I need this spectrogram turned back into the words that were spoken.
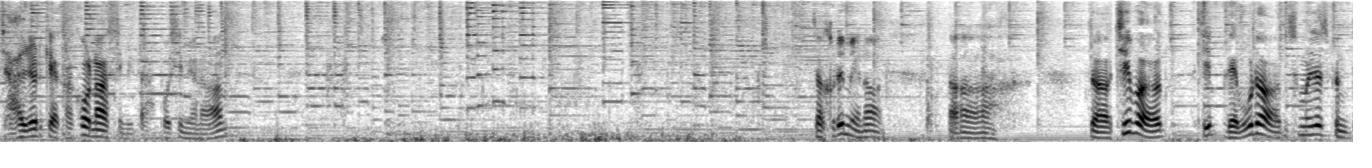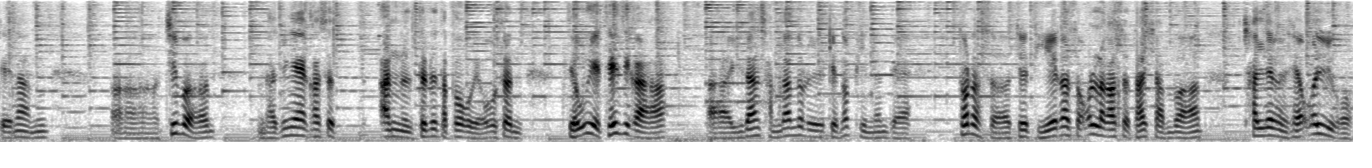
잘 이렇게 갖고 나왔습니다. 보시면은 자 그러면은 어, 저 집은 집 내부는 26평대는 어, 집은 나중에 가서 안을 들여다보고요. 우선 저 위에 대지가 아, 2단, 3단으로 이렇게 높이 있는데 돌아서 저 뒤에 가서 올라가서 다시 한번 촬영을 해 올리고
